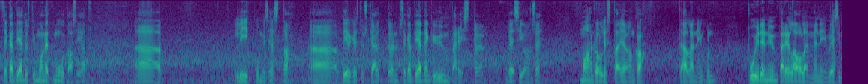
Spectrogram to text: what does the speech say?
sekä tietysti monet muut asiat liikkumisesta virkistyskäyttöön sekä tietenkin ympäristöön. Vesi on se mahdollistaja, jonka täällä niin kuin puiden ympärillä olemme, niin vesi,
